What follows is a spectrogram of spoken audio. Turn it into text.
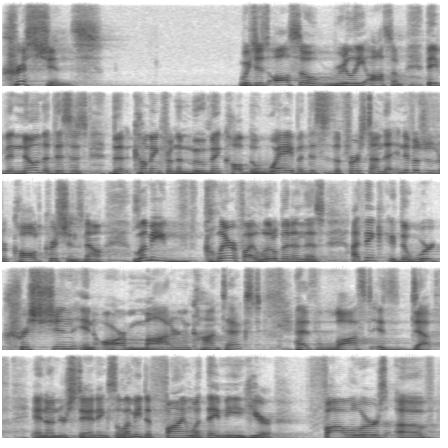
Christians. which is also really awesome. They've been known that this is the, coming from the movement called the Way, but this is the first time that individuals were called Christians. Now, let me clarify a little bit in this. I think the word Christian in our modern context has lost its depth and understanding. So let me define what they mean here followers of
